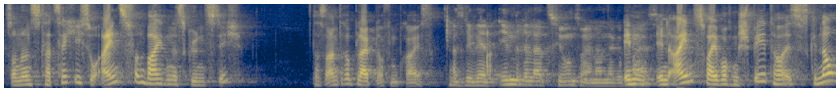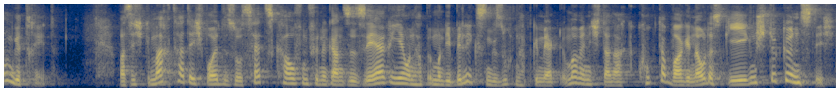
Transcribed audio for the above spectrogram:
sondern es ist tatsächlich so, eins von beiden ist günstig, das andere bleibt auf dem Preis. Also die werden in Relation zueinander In, gepreist. in ein, zwei Wochen später ist es genau umgedreht. Was ich gemacht hatte, ich wollte so Sets kaufen für eine ganze Serie und habe immer die billigsten gesucht und habe gemerkt, immer wenn ich danach geguckt habe, war genau das Gegenstück günstig.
